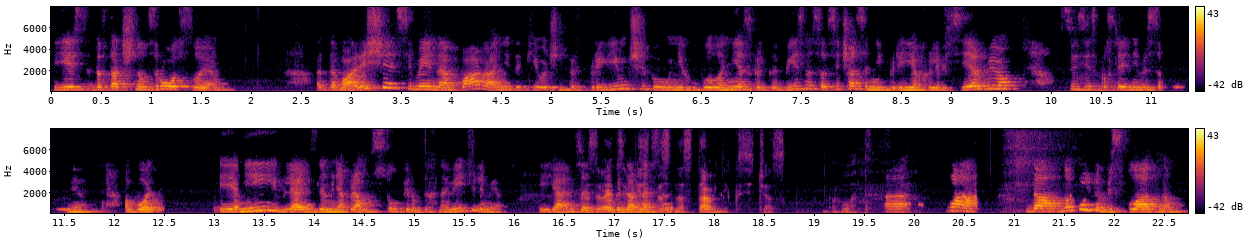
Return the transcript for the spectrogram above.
есть достаточно взрослые товарищи, семейная пара, они такие очень предприимчивые, у них было несколько бизнесов, сейчас они переехали в Сербию в связи с последними событиями, вот, и они являлись для меня прям супер вдохновителями. И я им за это благодарна. бизнес-наставник сейчас. Вот. А, да, да, но только бесплатно,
